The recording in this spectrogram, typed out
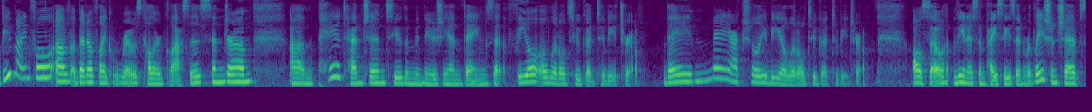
be mindful of a bit of like rose colored glasses syndrome um, pay attention to the Venusian things that feel a little too good to be true. They may actually be a little too good to be true. Also, Venus and Pisces in relationships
